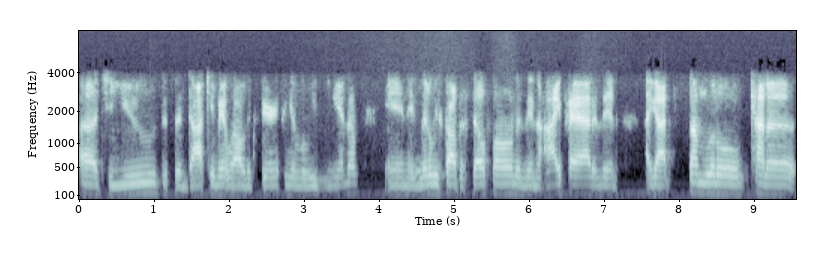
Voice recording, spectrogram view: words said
uh, to use just to document what I was experiencing in Louisiana. And it literally started with a cell phone and then the iPad, and then I got some little kind of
